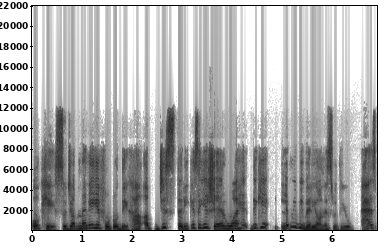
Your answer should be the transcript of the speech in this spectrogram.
Okay okay, so so जब मैंने ये फ़ोटो देखा अब जिस तरीके से ये शेयर हुआ है देखिए let me be very honest with you as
